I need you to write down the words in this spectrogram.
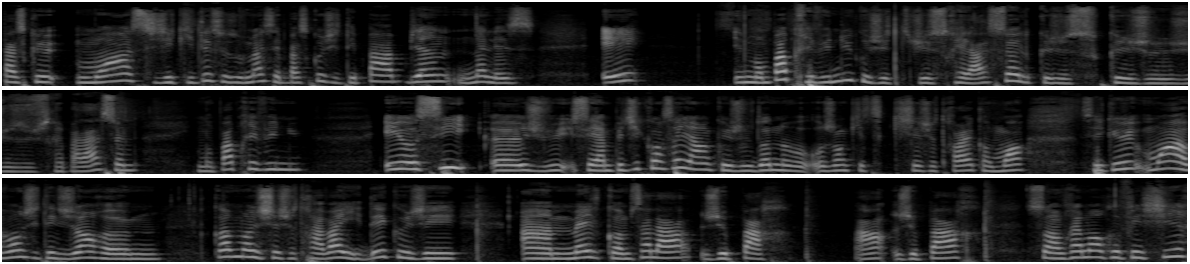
Parce que moi, si j'ai quitté ce zoom c'est parce que j'étais pas bien à l'aise. Et ils m'ont pas prévenu que je, serais la seule, que je que je, serais pas la seule. Ils m'ont pas prévenu. Et aussi, euh, c'est un petit conseil hein, que je donne aux, gens qui, qui, cherchent le travail comme moi, c'est que moi avant j'étais du genre, euh, comme moi je cherche le travail, dès que j'ai un mail comme ça là, je pars, hein, je pars sans vraiment réfléchir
